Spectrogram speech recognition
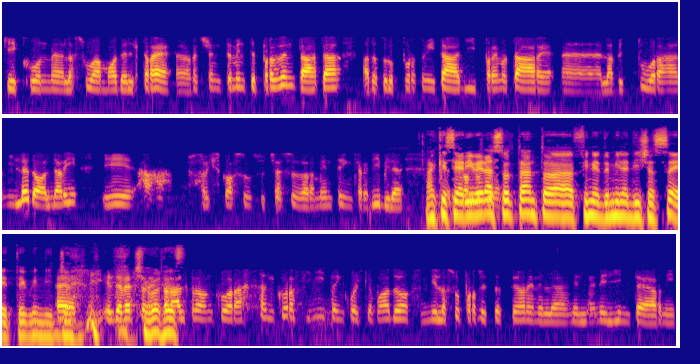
che con la sua Model 3 eh, recentemente presentata ha dato l'opportunità di prenotare eh, la vettura a 1000 dollari e ha riscosso un successo veramente incredibile. Anche se arriverà soltanto a fine 2017, quindi già... Eh, sì, e deve essere tra l'altro ancora, ancora, finita in qualche modo nella sua progettazione nel, nel, negli interni.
